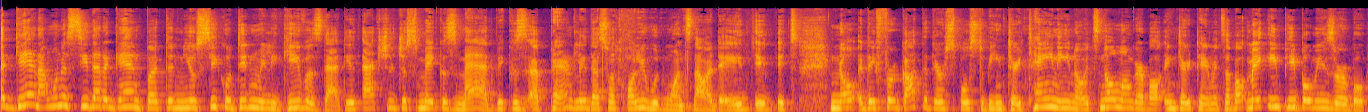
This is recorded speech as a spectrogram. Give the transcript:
Again i want to see that again but the new sequel didn't really give us that. It actually just make us mad because apparently that's what hollywood wants nowadays. It, it, it's no they forgot that they're supposed to be entertaining. You know it's no longer about entertainment. It's about making people miserable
